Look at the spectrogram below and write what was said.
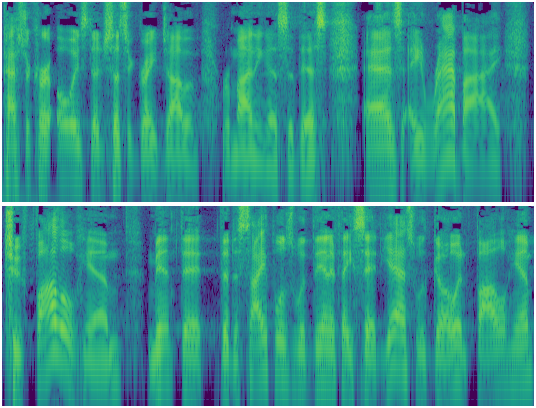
Pastor Kurt always does such a great job of reminding us of this. As a rabbi, to follow him meant that the disciples would then, if they said yes, would go and follow him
